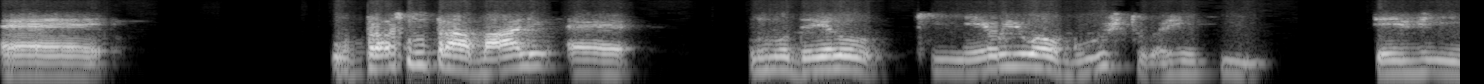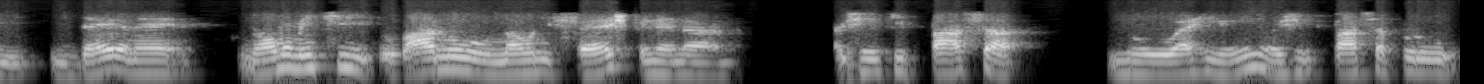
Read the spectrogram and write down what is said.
É, o próximo trabalho é um modelo que eu e o Augusto a gente teve ideia, né? Normalmente lá no, na Unifesp, né? Na, a gente passa no R1, a gente passa por,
